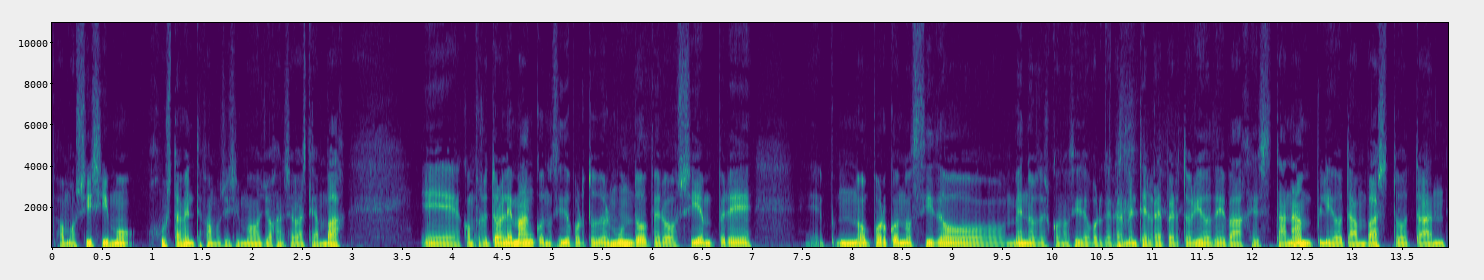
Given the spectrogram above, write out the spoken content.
famosísimo, justamente famosísimo Johann Sebastian Bach, eh, compositor alemán, conocido por todo el mundo, pero siempre eh, no por conocido menos desconocido, porque realmente el repertorio de Bach es tan amplio, tan vasto, tan,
